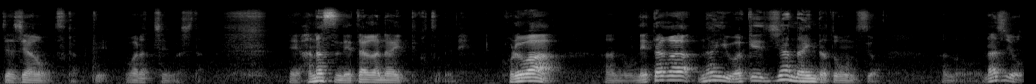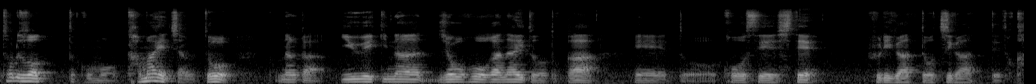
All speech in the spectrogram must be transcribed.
じゃじゃんを使って笑っちゃいました、えー話すネタがないってことでね。これはあのネタがないわけじゃないんだと思うんですよ。あのラジオ撮るぞとこうもう構えちゃうとなんか有益な情報がないととか、えー、と構成して振りがあってオチがあってとか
